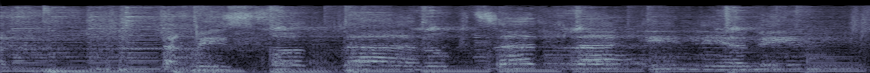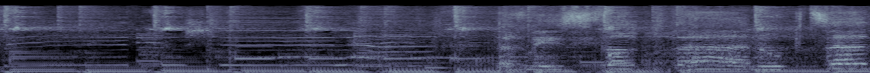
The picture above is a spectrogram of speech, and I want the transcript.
מתושלח תכניס אותנו קצת לעניינים. תכניס אותנו קצת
